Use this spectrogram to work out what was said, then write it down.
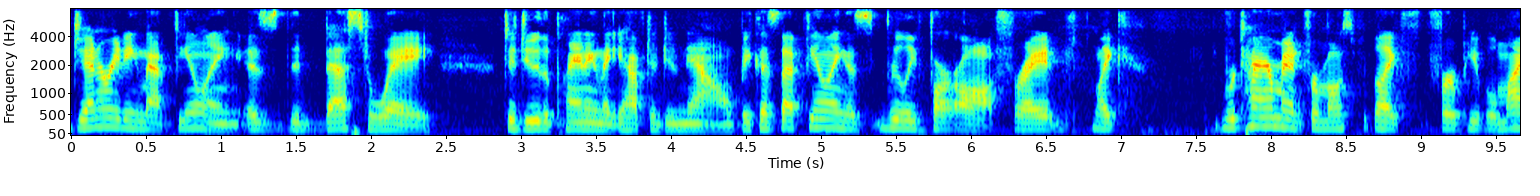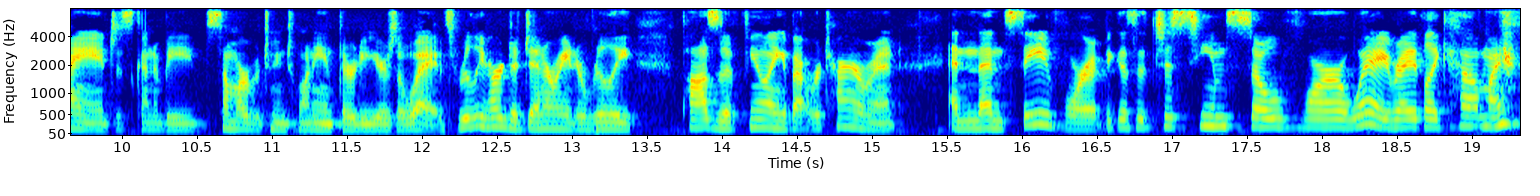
generating that feeling is the best way to do the planning that you have to do now because that feeling is really far off, right? Like retirement for most like for people my age is going to be somewhere between 20 and 30 years away. It's really hard to generate a really positive feeling about retirement and then save for it because it just seems so far away, right? Like how am I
